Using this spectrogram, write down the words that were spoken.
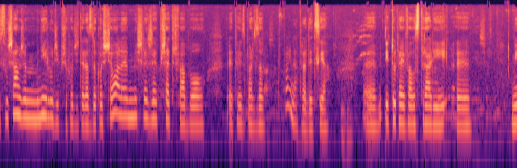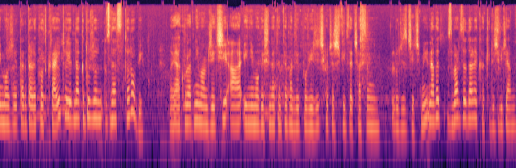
słyszałam, że mniej ludzi przychodzi teraz do kościoła, ale myślę, że przetrwa, bo e, to jest bardzo fajna tradycja. E, I tutaj w Australii, e, mimo że tak daleko od kraju, to jednak dużo z nas to robi. No ja akurat nie mam dzieci, a i nie mogę się na ten temat wypowiedzieć, chociaż widzę czasem ludzi z dziećmi. Nawet z bardzo daleka kiedyś widziałam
